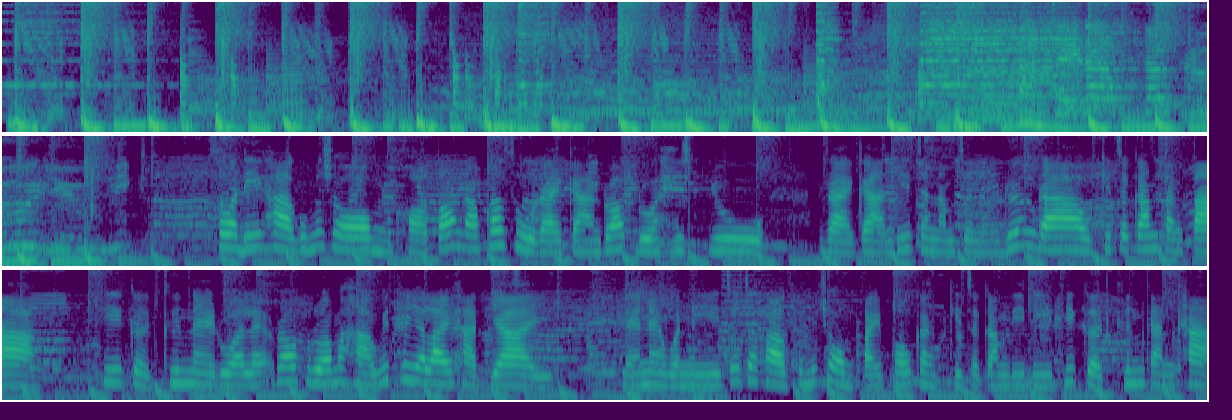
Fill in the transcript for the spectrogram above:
สวัสดีค่ะคุณผู้ชม ขอต้อนรับเข้าสู่รายการรอบรัว HU รายการที่จะนำเสนอเรื่องราว กิจกรรมต่างๆ ที่เกิดขึ้นในรั้วและรอบรั้วมหาวิทยาลัยหาดใหญ่ และในวันนี้เจ้าจะพาคุณผู้ชมไปพบกับกิจกรรมดีๆ ที่เกิดขึ้นกันค่ะ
